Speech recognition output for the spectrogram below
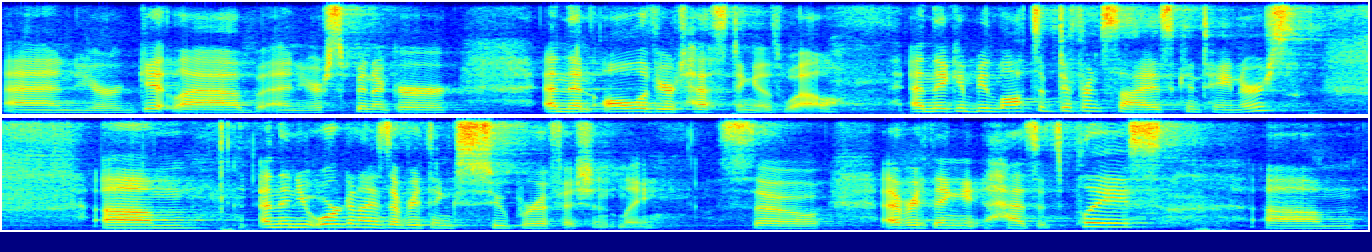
and your GitLab and your Spinnaker, and then all of your testing as well. And they can be lots of different size containers. Um, and then you organize everything super efficiently. So everything has its place. Um,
